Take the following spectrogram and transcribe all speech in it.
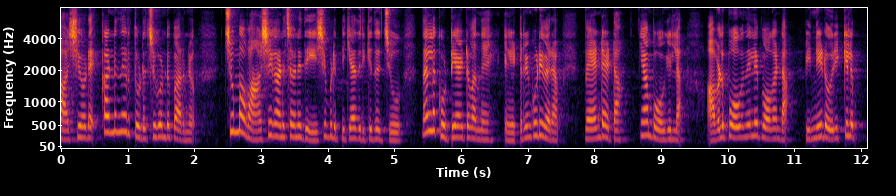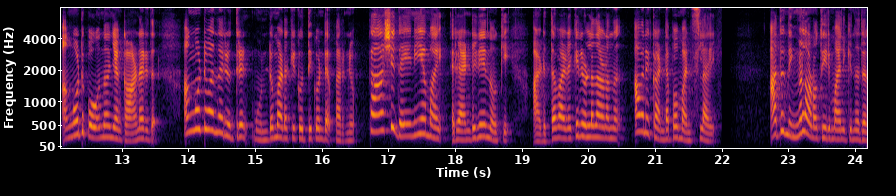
വാശിയോടെ കണ്ണുനീർ തുടച്ചുകൊണ്ട് പറഞ്ഞു. ചുമ്മാ വാശി കാണിച്ചവനെ ദേഷ്യം പിടിപ്പിക്കാതിരിക്കുന്നത് വെച്ചു നല്ല കുട്ടിയായിട്ട് വന്നേ ഏട്ടനും കൂടി വരാം. വേണ്ട ഏട്ടാ ഞാൻ പോകില്ല. അവൾ പോകുന്നില്ലേ പോകണ്ട. പിന്നീട് ഒരിക്കലും അങ്ങോട്ട് പോകുന്നത് ഞാൻ കാണരുത്. അങ്ങോട്ട് വന്ന രുദ്രൻ മുണ്ടും മടക്കി കുത്തിക്കൊണ്ട് പറഞ്ഞു. കാശി ദയനീയമായി രണ്ടിനെ നോക്കി. അടുത്ത വഴക്കിനുള്ളതാണെന്ന് അവന് കണ്ടപ്പോൾ മനസ്സിലായി. അത് നിങ്ങളാണോ തീരുമാനിക്കുന്നത്?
